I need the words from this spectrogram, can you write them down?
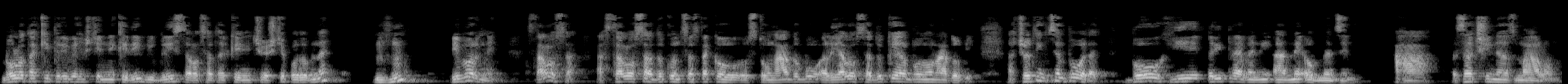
Bolo taký príbeh ešte niekedy v Biblii? Stalo sa také niečo ešte podobné? Mhm. Výborne. Stalo sa. A stalo sa dokonca s, takou, s tou nádobou a lialo sa, dokiaľ bolo nádoby. A čo tým chcem povedať? Boh je pripravený a neobmedzený. A začína s málom.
